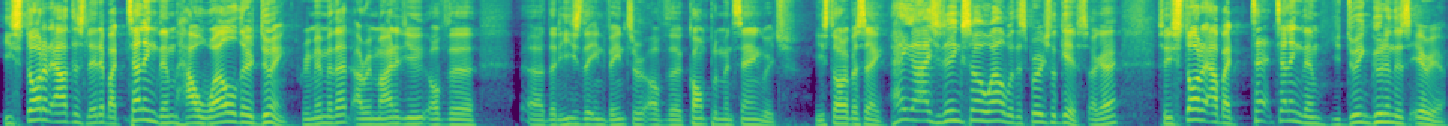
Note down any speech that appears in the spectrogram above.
He started out this letter by telling them how well they're doing. Remember that? I reminded you of the, uh, that he's the inventor of the compliment sandwich. He started by saying, Hey guys, you're doing so well with the spiritual gifts, okay? So he started out by t- telling them, You're doing good in this area.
